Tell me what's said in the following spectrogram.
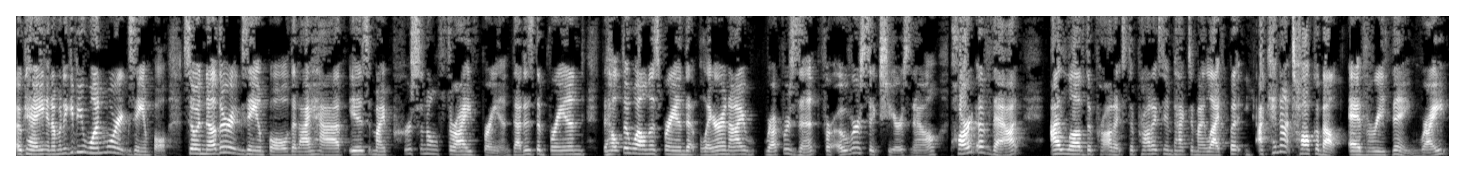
Okay. And I'm going to give you one more example. So another example that I have is my personal Thrive brand. That is the brand, the health and wellness brand that Blair and I represent for over six years now. Part of that I love the products. The products impacted my life, but I cannot talk about everything, right?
